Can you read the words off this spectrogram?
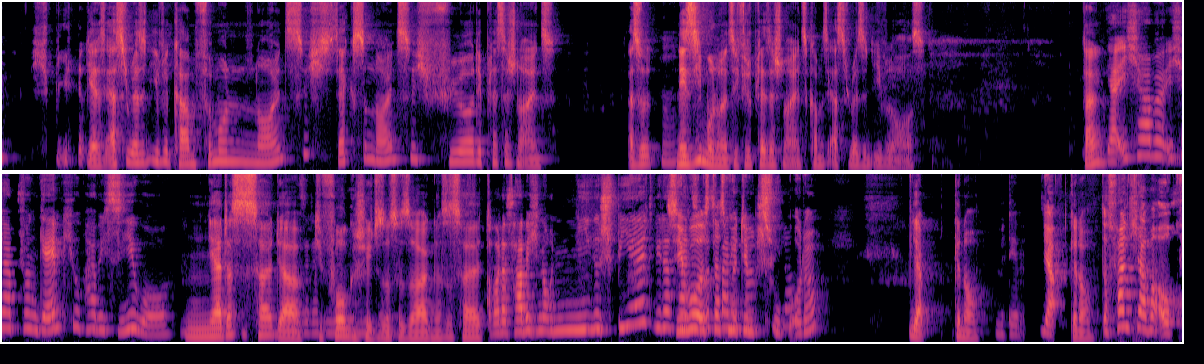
spielen. Ja, das erste Resident Evil kam 95, 96 für die PlayStation 1. Also, Mhm. ne, 97 für die PlayStation 1 kam das erste Resident Evil raus. Dann Ja, ich habe ich habe für 'n GameCube habe ich Zero. Hm, ja, das ist halt, ja, Resident die Vorgeschichte Zero. sozusagen. Das ist halt Aber das habe ich noch nie gespielt, wie das halt Zero so ist ist das mit dem Zug, oder? Ja, genau, Mit dem Ja, genau. das fand ich aber auch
